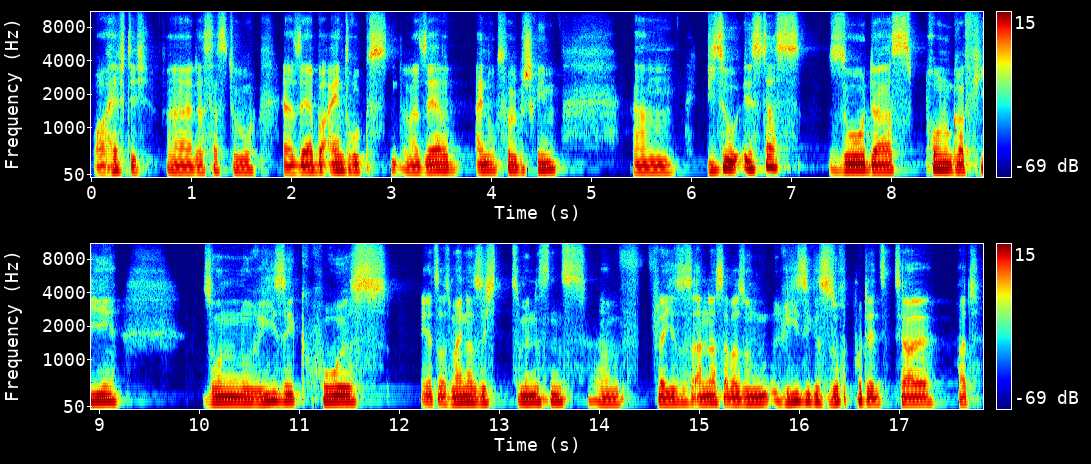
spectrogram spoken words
Oh, heftig. Äh, das hast du ja sehr beeindrucks, äh, sehr eindrucksvoll beschrieben. Ähm, wieso ist das so, dass Pornografie so ein riesig hohes, jetzt aus meiner Sicht zumindest, ähm, vielleicht ist es anders, aber so ein riesiges Suchtpotenzial hat?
